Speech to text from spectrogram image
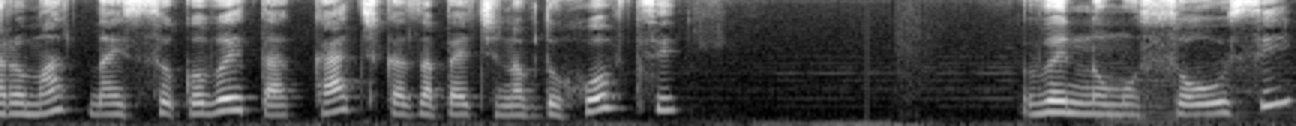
Ароматна і соковита качка запечена в духовці, винному соусі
